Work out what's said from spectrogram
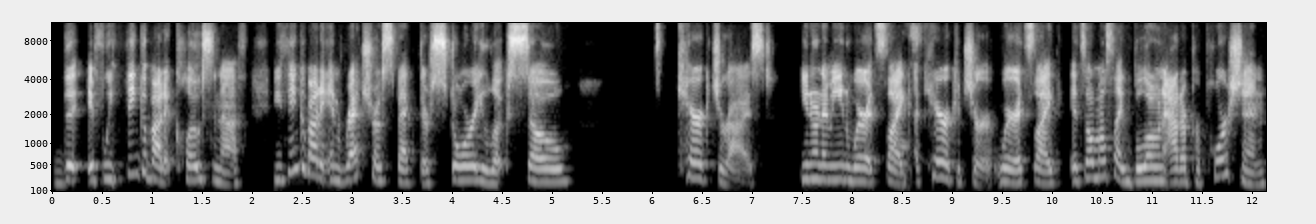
the if we think about it close enough you think about it in retrospect their story looks so characterized you know what i mean where it's like a caricature where it's like it's almost like blown out of proportion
